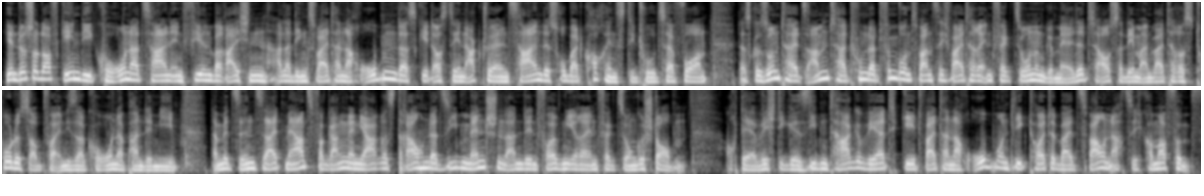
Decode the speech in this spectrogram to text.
Hier in Düsseldorf gehen die Corona-Zahlen in vielen Bereichen allerdings weiter nach oben. Das geht aus den aktuellen Zahlen des Robert-Koch-Instituts hervor. Das Gesundheitsamt hat 125 weitere Infektionen gemeldet, außerdem ein weiteres Todesopfer in dieser Corona-Pandemie. Damit sind seit März vergangenen Jahres 307 Menschen an den Folgen ihrer Infektion gestorben. Auch der wichtige 7-Tage-Wert geht weiter nach oben und liegt heute bei 82,5.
